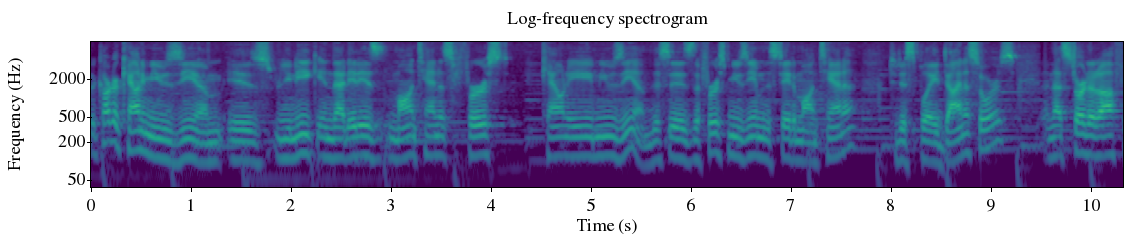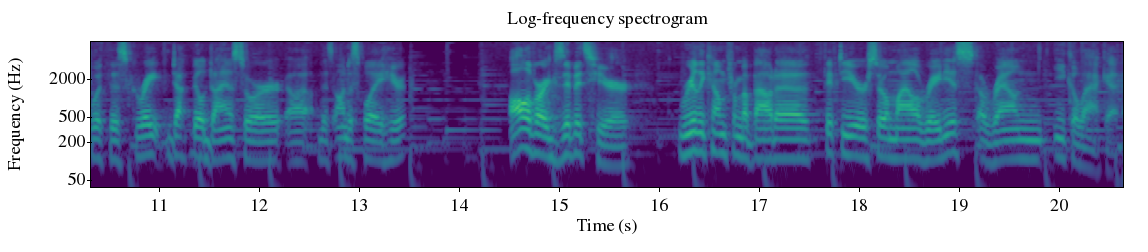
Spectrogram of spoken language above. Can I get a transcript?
The Carter County Museum is unique in that it is Montana's first county museum. This is the first museum in the state of Montana to display dinosaurs. And that started off with this great duck-billed dinosaur uh, that's on display here. All of our exhibits here really come from about a 50 or so mile radius around Ekalaka.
